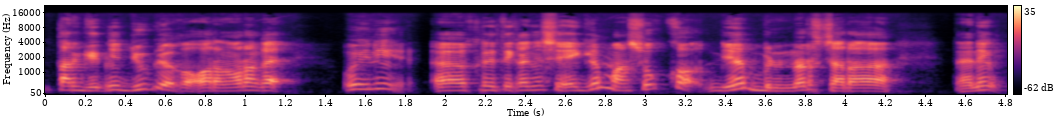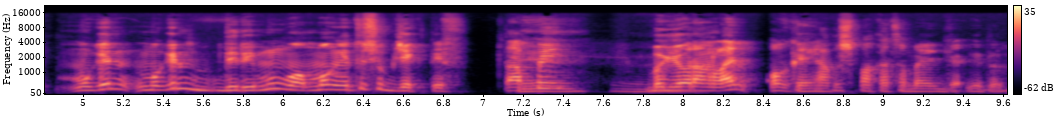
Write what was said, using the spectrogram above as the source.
targetnya juga ke orang-orang kayak, oh ini eh, kritikannya si Ega masuk kok, dia bener secara, nah ini mungkin mungkin dirimu ngomong itu subjektif, tapi Iya. Hmm. bagi orang lain, oke aku sepakat sama Ega gitu.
